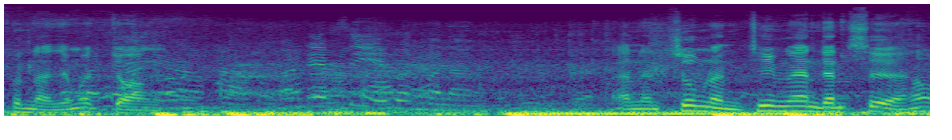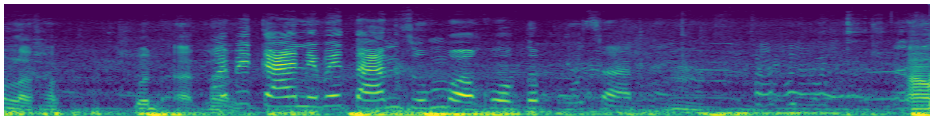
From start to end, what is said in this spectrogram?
เพิ่นน่าจะมาจอง มัน FC เพิ่นว่านั่นอันนั้นซุ่มนั้นทีมงานแดนเซอร์เฮาล่ะครับ เพิ่นอัดไม่นั้นไปไกลนี่ไปตานสุมบ่อโคกตะปูสาดให้อืม เอา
